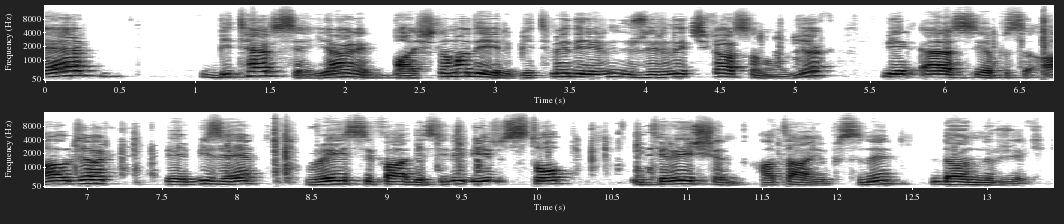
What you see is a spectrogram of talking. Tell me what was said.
Eğer biterse yani başlama değeri bitme değerinin üzerine çıkarsa ne olacak? Bir else yapısı alacak ve bize race ifadesiyle bir stop iteration hata yapısını döndürecek.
